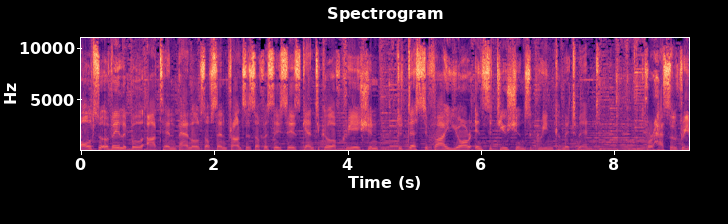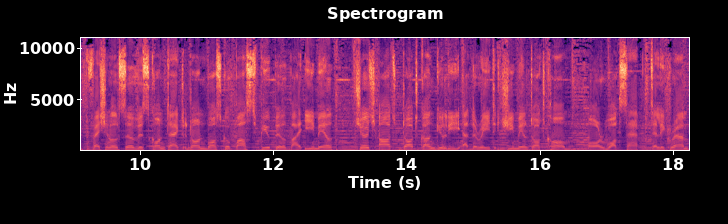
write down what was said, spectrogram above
Also available are 10 panels of St. Francis of Assisi's Canticle of Creation to testify your institution's green commitment. For hassle-free professional service, contact Don Bosco past pupil by email churchart.ganguly at the rate gmail.com or WhatsApp, Telegram,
